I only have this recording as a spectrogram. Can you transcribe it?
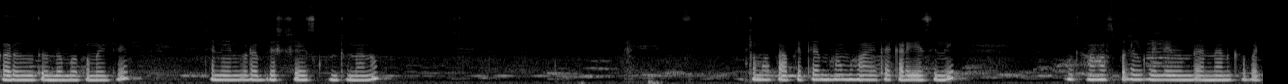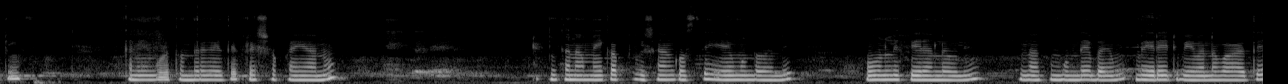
కడుగుతుందో ముఖం అయితే నేను కూడా బ్రష్ చేసుకుంటున్నాను. ఇంకా మా పాప అయితే మా మొహం అయితే కడిగేసింది ఇంకా హాస్పిటల్కి వెళ్ళేది ఉంది అన్నాను కాబట్టి ఇంకా నేను కూడా తొందరగా అయితే ఫ్రెష్ అప్ అయ్యాను. ఇంకా నా మేకప్ విషయానికి వస్తే ఏముండదండి. Only Fair and Lovely. నాకు ముందే భయం. వేరేటివి ఏమన్నా వాడితే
